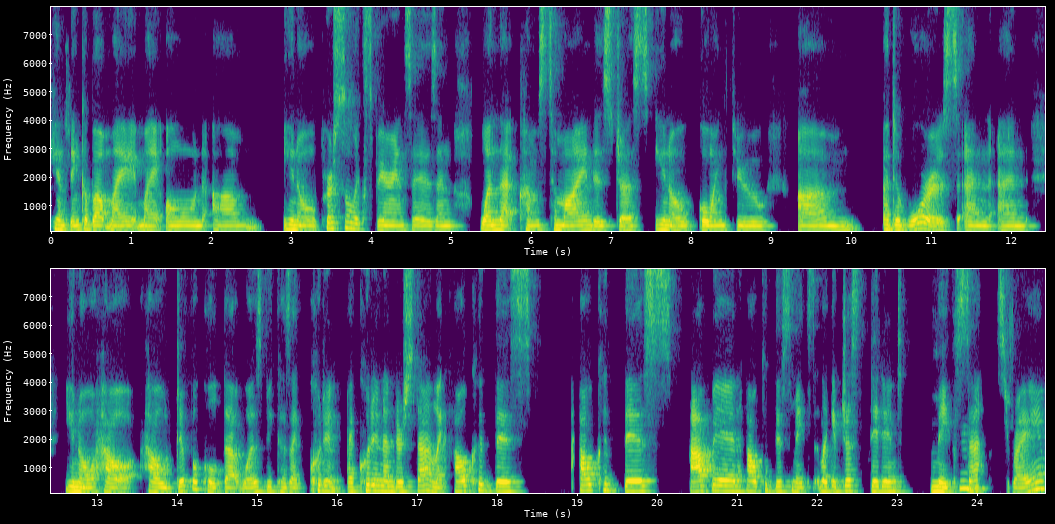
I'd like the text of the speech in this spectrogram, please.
can think about my my own um you know personal experiences and one that comes to mind is just you know going through um a divorce and and you know how how difficult that was because i couldn't i couldn't understand like how could this how could this happen how could this make like it just didn't make mm-hmm. sense right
